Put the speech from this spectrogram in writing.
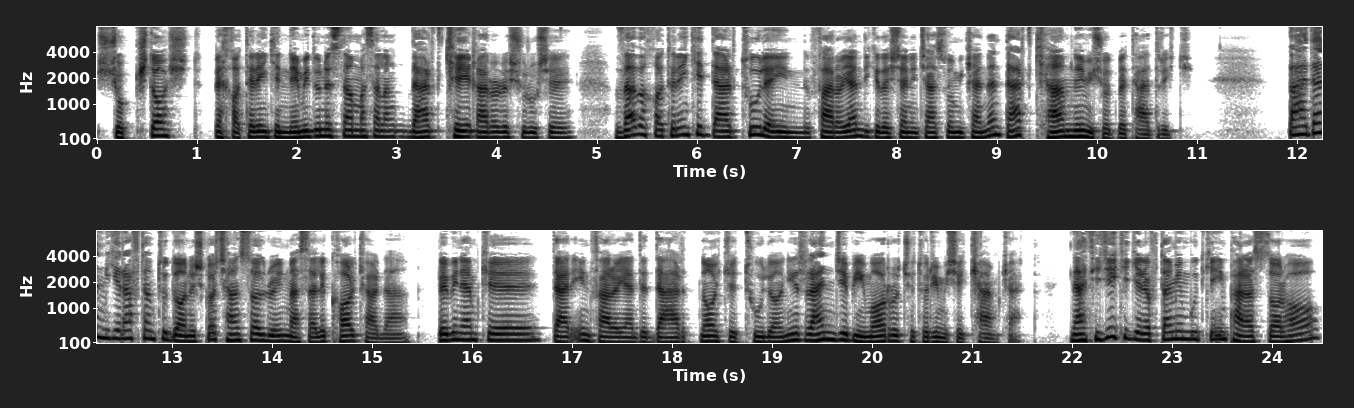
شک داشت به خاطر اینکه نمی‌دونستم مثلا درد کی قرار شروع شه و به خاطر اینکه در طول این فرایندی که داشتن این چسبو میکندن درد کم نمی‌شد به تدریج. بعدا میگه رفتم تو دانشگاه چند سال رو این مسئله کار کردم. ببینم که در این فرایند دردناک طولانی رنج بیمار رو چطوری میشه کم کرد. نتیجه که گرفتم این بود که این پرستارها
